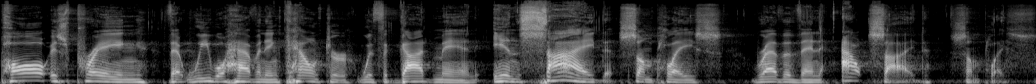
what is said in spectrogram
Paul is praying that we will have an encounter with the God man inside someplace rather than outside someplace.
